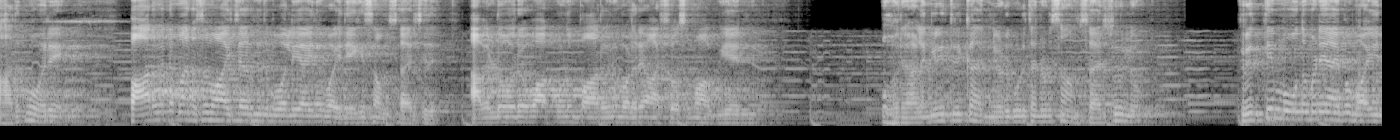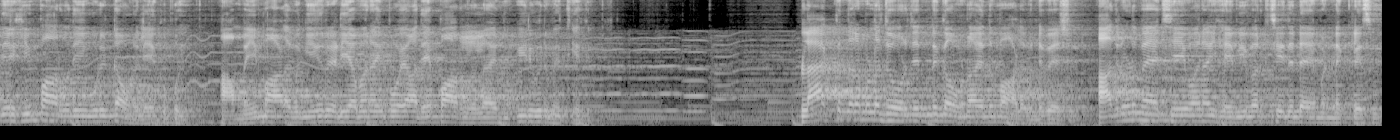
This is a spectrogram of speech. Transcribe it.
അത് പോരെ. പാർവിന്റെ മനസ്സ് വായിച്ചറിഞ്ഞതുപോലെയായിരുന്നു വൈദേഹി സംസാരിച്ചത്. അവരുടെ ഓരോ വാക്കുകളും പാർവിന് വളരെ ആശ്വാസമാകുകയായിരുന്നു. ഒരാളെങ്കിലും ഇത്തിരി കരുണയോട് കൂടി തന്നോട് സംസാരിച്ചുവല്ലോ. കൃത്യം മൂന്ന് മണിയായപ്പോൾ വൈദേഹിയും പാർവതിയും കൂടി ടൗണിലേക്ക് പോയി. അമ്മയും മാളവികയും റെഡിയാവാനായി പോയ അതേ പാർലറിലായിരുന്നു ഇരുവരും എത്തിയത്. ബ്ലാക്ക് നിറമുള്ള ജോർജറ്റിന്റെ ഗൗണായിരുന്നു മാളവിന്റെ വേഷം. അതിനോട് മാച്ച് ചെയ്യുവാനായി ഹെവി വർക്ക് ചെയ്ത ഡയമണ്ട് നെക്ലേസും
